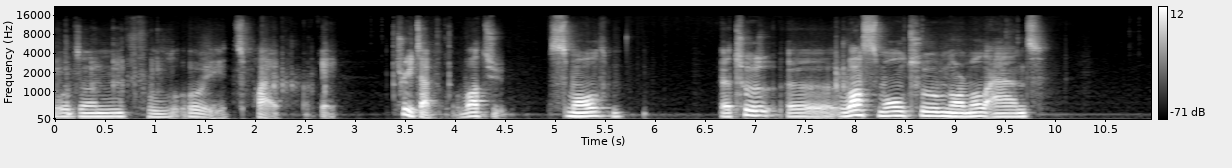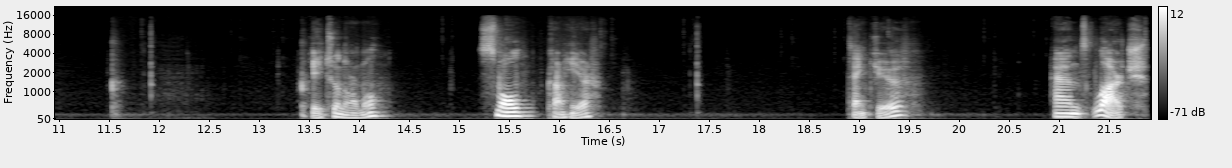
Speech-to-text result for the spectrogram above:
Wooden fluid pipe. Okay, tree tap. What? Small. Uh, two. Uh, one small, two normal, and okay, two normal. Small, come here. Thank you. and large.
